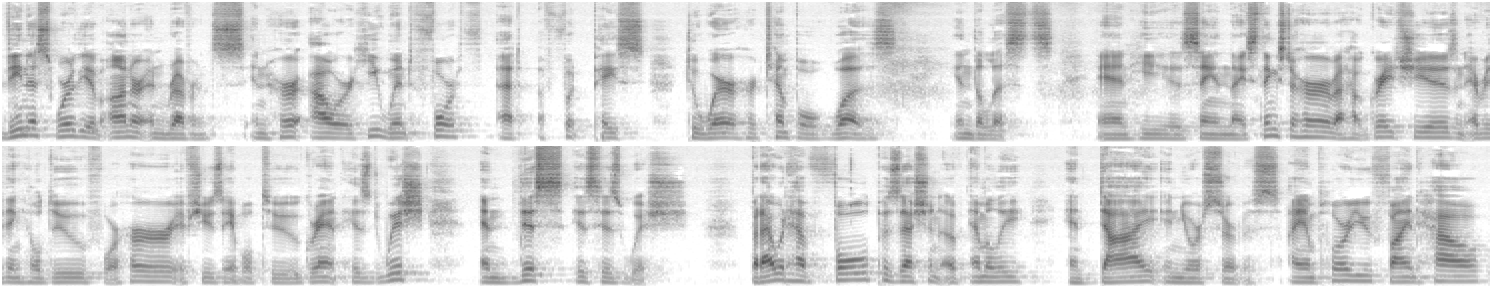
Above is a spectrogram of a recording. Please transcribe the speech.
Venus, worthy of honor and reverence, in her hour he went forth at a foot pace to where her temple was in the lists. And he is saying nice things to her about how great she is and everything he'll do for her if she's able to grant his wish. And this is his wish. But I would have full possession of Emily and die in your service. I implore you, find how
